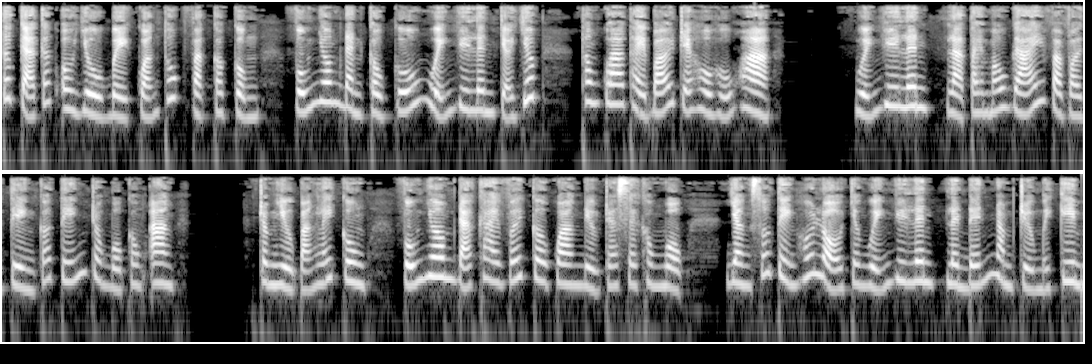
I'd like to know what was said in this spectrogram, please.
Tất cả các ô dù bị quản thúc và co cụm, Vũ Nhôm đành cầu cứu Nguyễn Duy Linh trợ giúp thông qua thầy bói trẻ Hồ Hữu Hòa. Nguyễn Duy Linh là tay máu gái và vòi tiền có tiếng trong Bộ Công an. Trong nhiều bản lấy cung, Vũ Nhôm đã khai với cơ quan điều tra C01 dần số tiền hối lộ cho Nguyễn Duy Linh lên đến 5 triệu Mỹ Kim.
